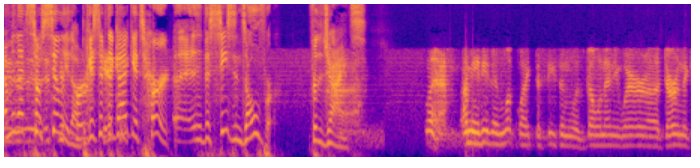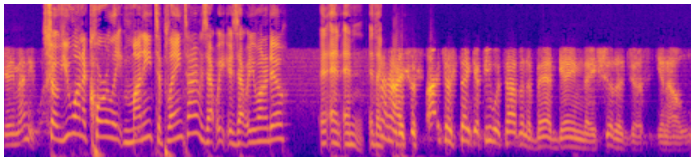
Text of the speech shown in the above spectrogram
I mean, that's so silly, though, because if the guy gets hurt, uh, the season's over for the Giants. yeah, I mean, he didn't look like the season was going anywhere uh, during the game anyway. So you want to correlate money to playing time, is that what is that what you want to do? And and, and like, I just, I just think if he was having a bad game, they should have just, you know,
